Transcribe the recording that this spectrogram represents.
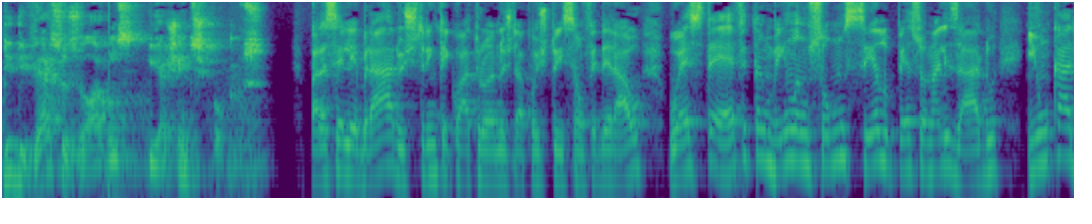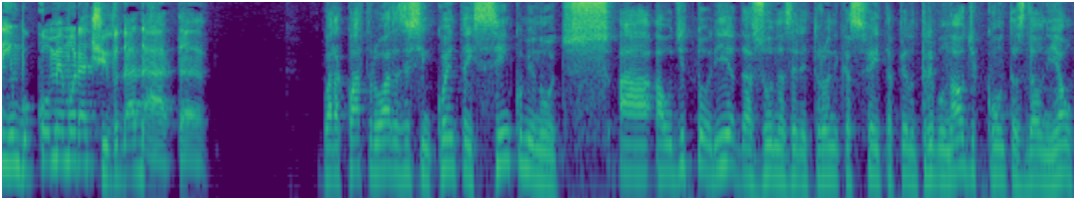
de diversos órgãos e agentes públicos. Para celebrar os 34 anos da Constituição Federal, o STF também lançou um selo personalizado e um carimbo comemorativo da data. Agora, 4 horas e 55 minutos. A auditoria das urnas eletrônicas feita pelo Tribunal de Contas da União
